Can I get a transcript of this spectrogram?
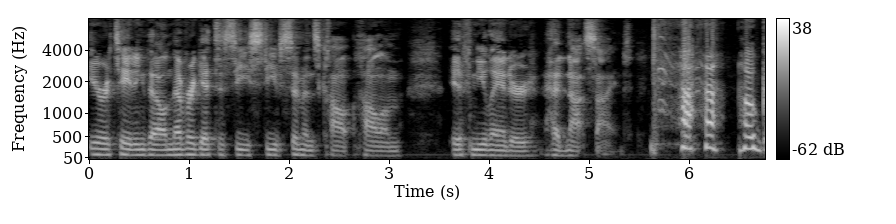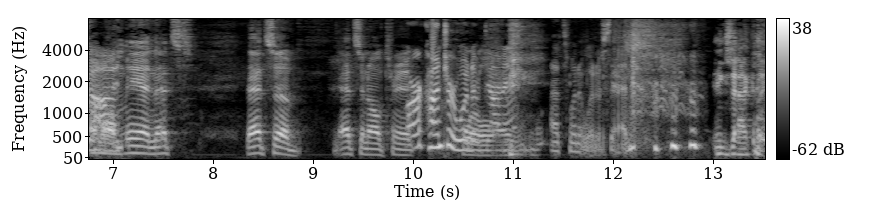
irritating that I'll never get to see Steve Simmons' col- column if Nylander had not signed. oh Oh God, man, that's that's a that's an alternate. Mark Hunter would have portal. done it. That's what it would have said. Exactly.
